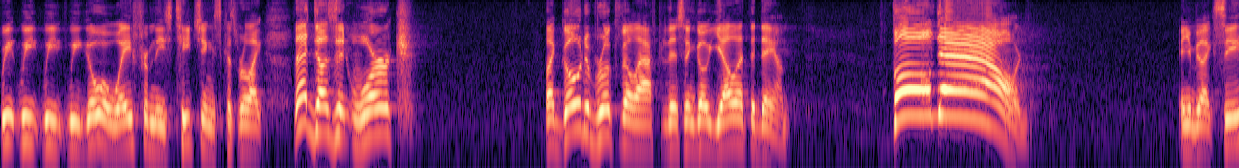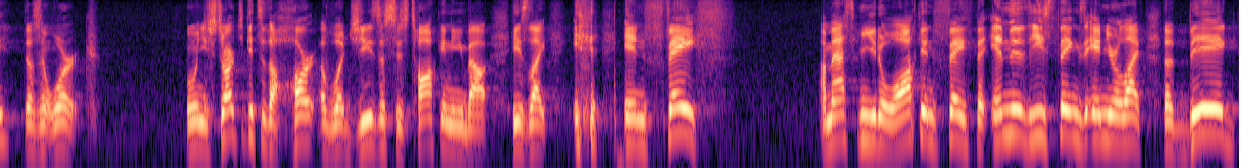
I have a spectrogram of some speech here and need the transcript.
we, we, we, we go away from these teachings because we're like, that doesn't work. Like, go to Brookville after this and go yell at the dam. Fall down! And you'll be like, see, doesn't work. But when you start to get to the heart of what Jesus is talking about, he's like, in faith. I'm asking you to walk in faith that in these things in your life, the big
